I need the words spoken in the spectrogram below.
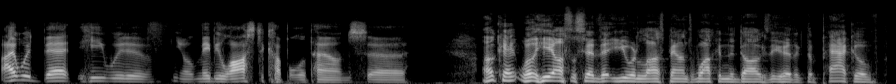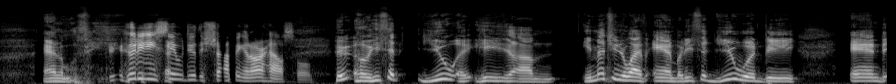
I would bet he would have, you know, maybe lost a couple of pounds. Uh, okay. Well, he also said that you would have lost pounds walking the dogs. That you had like the pack of animals. Who did he say would do the shopping in our household? oh, he said you. Uh, he um he mentioned your wife Anne, but he said you would be, and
